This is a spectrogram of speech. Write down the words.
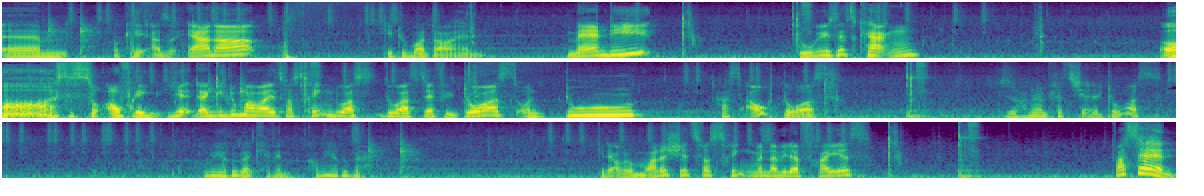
Ähm, okay, also Erna... Geh du mal dahin. Mandy... Du gehst jetzt kacken. Oh, es ist so aufregend. Hier, dann geh du mal jetzt was trinken. Du hast, du hast sehr viel Durst und du hast auch Durst. Wieso haben wir denn plötzlich alle Durst? Komm hier rüber, Kevin. Komm hier rüber. Geht er automatisch jetzt was trinken, wenn er wieder frei ist? Was denn?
